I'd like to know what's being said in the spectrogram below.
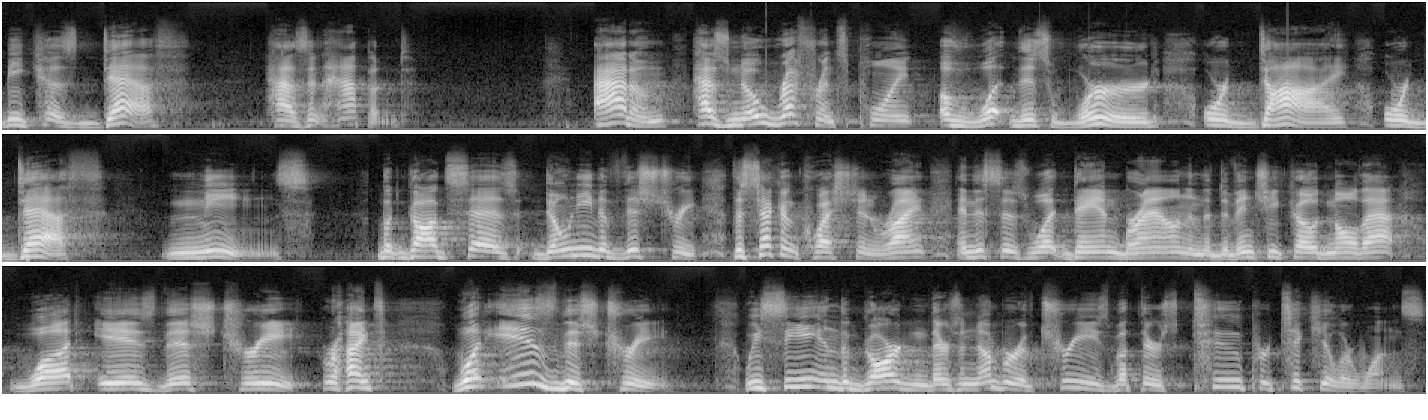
Because death hasn't happened. Adam has no reference point of what this word or die or death means. But God says, don't eat of this tree. The second question, right? And this is what Dan Brown and the Da Vinci Code and all that. What is this tree, right? What is this tree? We see in the garden there's a number of trees, but there's two particular ones.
